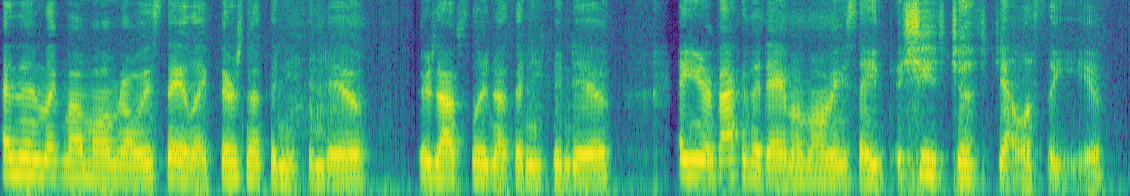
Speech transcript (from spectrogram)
And then like my mom would always say like there's nothing you can do. There's absolutely nothing you can do. And you know back in the day my mom used to say she's just jealous of you.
